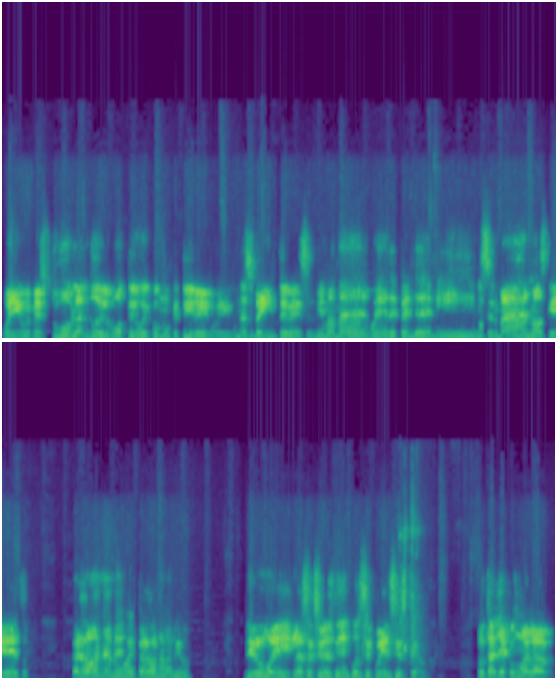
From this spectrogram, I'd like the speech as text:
Oye, güey, me estuvo hablando del bote, güey, como, ¿qué te diré, güey? Unas 20 veces. Mi mamá, güey, depende de mí, mis hermanos, que eso. Perdóname, güey, perdóname, digo. Digo, güey, las acciones tienen consecuencias, cabrón. Total, ya como a la...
